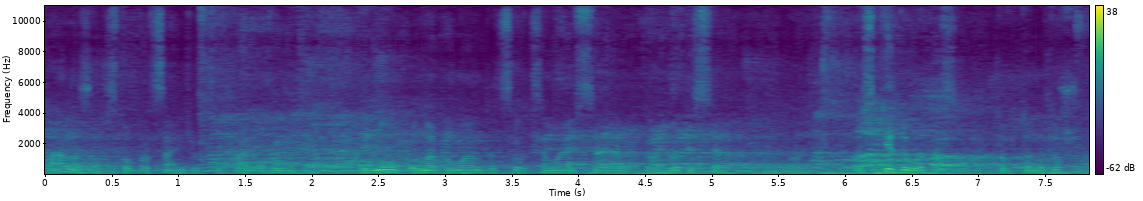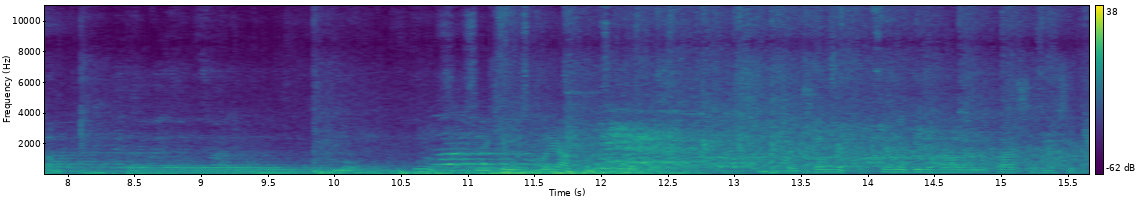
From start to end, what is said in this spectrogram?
Та, Назар, 100%. Це одну, одна команда це, це має все робитися, е, розкидуватися. Тобто не то, що там е, ну, ну, за якимось порядком це бути. Тобто, Якщо ви цю неділю грали на першу, значить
